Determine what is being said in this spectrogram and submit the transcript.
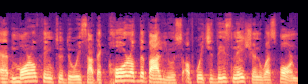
a moral thing to do. It's at the core of the values of which this nation was formed.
